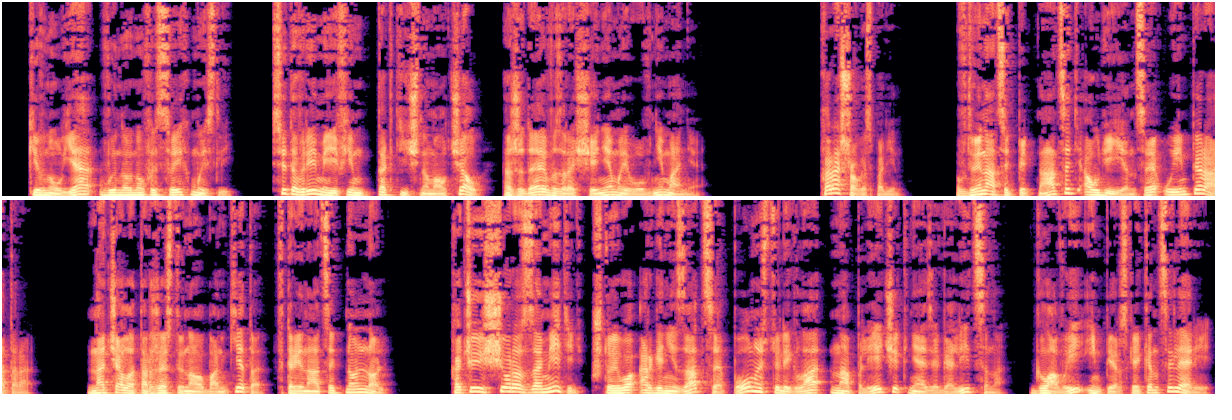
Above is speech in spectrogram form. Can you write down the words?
— кивнул я, вынырнув из своих мыслей. Все это время Ефим тактично молчал, ожидая возвращения моего внимания. Хорошо, господин. В 12.15 аудиенция у императора. Начало торжественного банкета в 13.00. Хочу еще раз заметить, что его организация полностью легла на плечи князя Голицына, главы имперской канцелярии.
